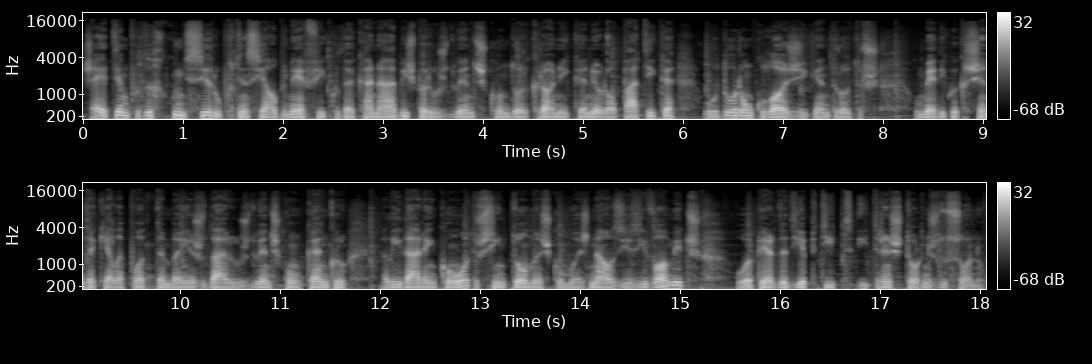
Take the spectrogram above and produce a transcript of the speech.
já é tempo de reconhecer o potencial benéfico da cannabis para os doentes com dor crónica neuropática ou dor oncológica, entre outros. O médico acrescenta que ela pode também ajudar os doentes com cancro a lidarem com outros sintomas como as náuseas e vômitos ou a perda de apetite e transtornos do sono.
